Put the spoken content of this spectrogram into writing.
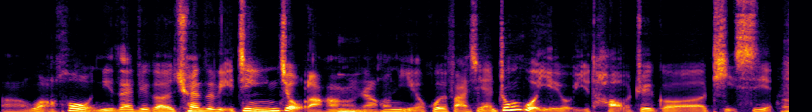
啊、往后你在这个圈子里经营久了哈、嗯然后你也会发现中国也有一套这个体系。嗯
